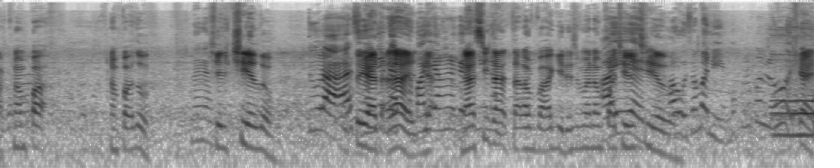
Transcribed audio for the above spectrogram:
Aku nampak nampak tu. mana? Chill-chill tu. Tu lah. Itu yang tak lah. kat Nasi tak tak nampak lagi. Dia semua nampak chill-chill. Kan? Haus sama ni. Berpeluh-peluh. Kan?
